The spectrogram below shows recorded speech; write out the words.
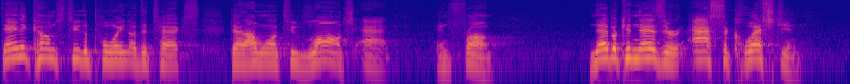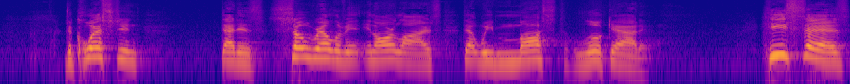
Then it comes to the point of the text that I want to launch at and from. Nebuchadnezzar asks a question. The question that is so relevant in our lives that we must look at it. He says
